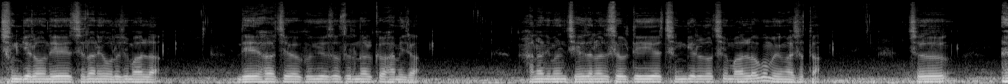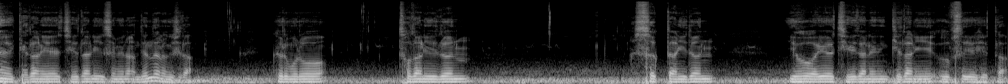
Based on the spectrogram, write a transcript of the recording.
층계로 내 재단에 오르지 말라. 내 하체가 그 위에서 드러날까 함이라. 하나님은 재단을 세울 때에 층계를 놓지 말라고 명하셨다. 저 계단에 재단이 있으면 안 된다는 것이다. 그러므로 토단이든 석단이든 여호와의 재단에는 계단이 없어야 했다.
